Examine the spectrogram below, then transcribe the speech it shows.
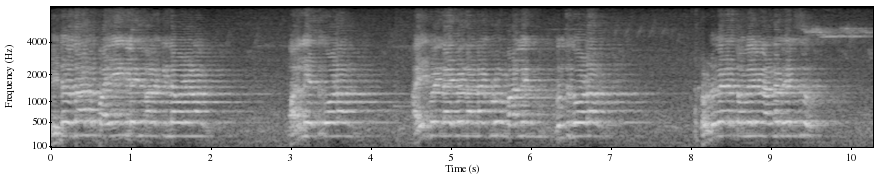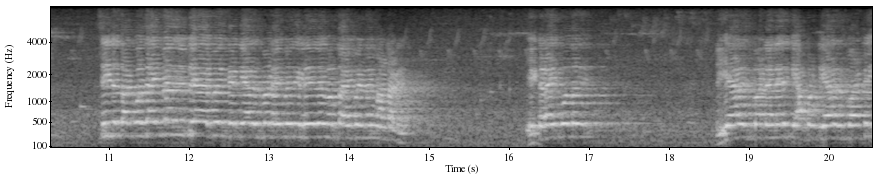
ఎన్నోసార్లు పైకి లేచి మళ్ళీ కింద పడడం మళ్ళీ ఎత్తుకోవడం అయిపోయింది అయిపోయింది అన్నప్పుడు మళ్ళీ గుంజుకోవడం రెండు వేల తొమ్మిది అందరూ తెలుసు. సీట్లు తక్కువ అయిపోయింది అయిపోయింది టీఆర్ఎస్ పార్టీ అయిపోయింది లేదు మొత్తం అయిపోయిందని మాట్లాడి ఎక్కడ అయిపోతుంది? టీఆర్ఎస్ పార్టీ అనేది అప్పుడు టీఆర్ఎస్ పార్టీ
